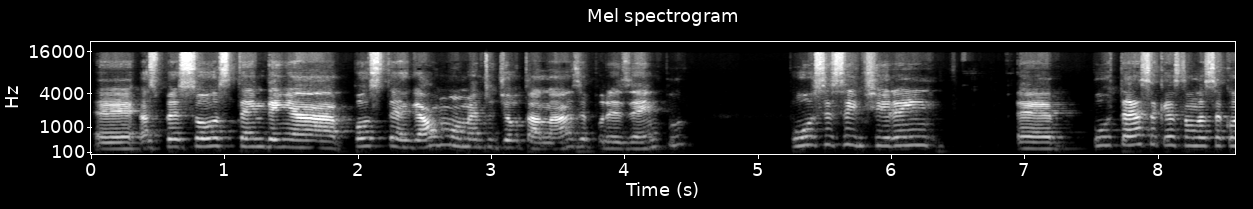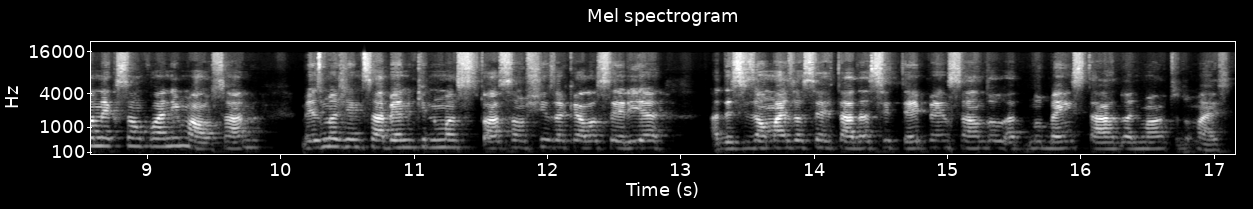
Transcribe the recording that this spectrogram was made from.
É, as pessoas tendem a postergar um momento de eutanásia, por exemplo, por se sentirem é, por ter essa questão dessa conexão com o animal, sabe? Mesmo a gente sabendo que numa situação X aquela seria a decisão mais acertada a se ter, pensando no bem-estar do animal e tudo mais.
